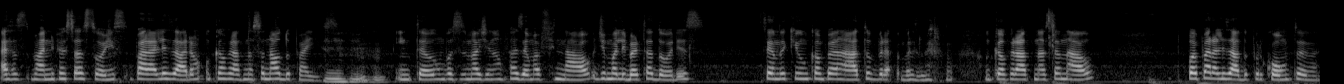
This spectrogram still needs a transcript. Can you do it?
essas manifestações paralisaram o campeonato nacional do país. Uhum. Então, vocês imaginam fazer uma final de uma Libertadores, sendo que um campeonato bra- brasileiro, um campeonato nacional foi paralisado por conta. né?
